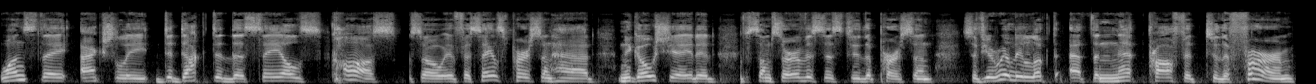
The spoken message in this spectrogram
once they actually deducted the sales costs. So if a salesperson had negotiated some services to the person, so if you really looked at the net profit to the firm,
